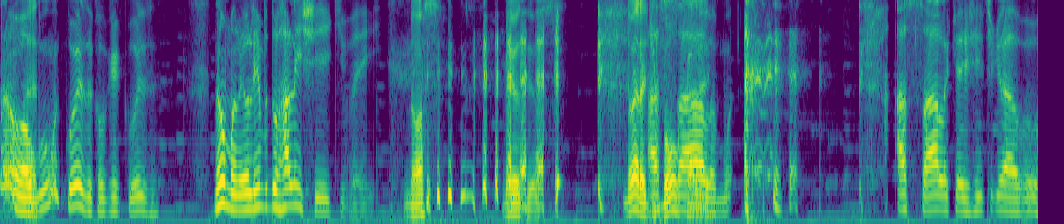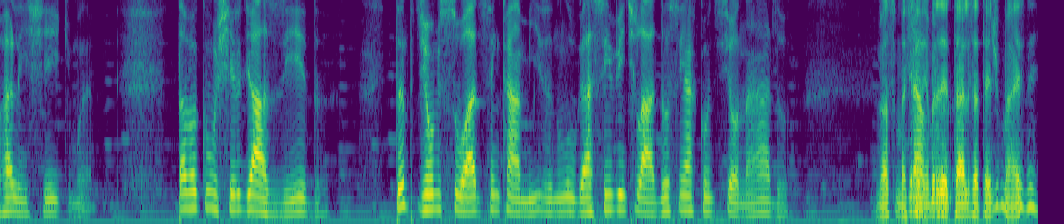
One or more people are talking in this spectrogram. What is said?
Não, É. alguma coisa, qualquer coisa. Não, mano, eu lembro do Harlem Shake, velho. Nossa. Meu Deus. Não era de A bom, cara? A sala que a gente gravou o Harlem Shake, mano. Tava com um cheiro de azedo. Tanto de homem suado sem camisa, num lugar sem ventilador, sem ar-condicionado. Nossa, mas você Gravando. lembra detalhes até demais, né?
